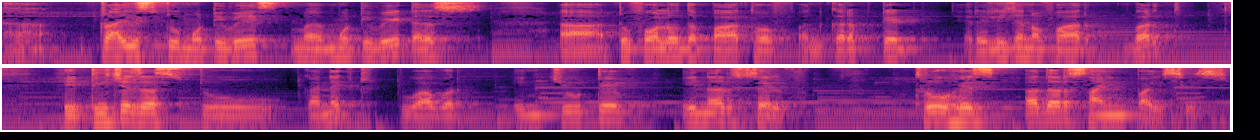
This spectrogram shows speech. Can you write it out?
uh, tries to motivate motivate us uh, to follow the path of uncorrupted religion of our birth. He teaches us to connect to our intuitive inner self through his other sign Pisces.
